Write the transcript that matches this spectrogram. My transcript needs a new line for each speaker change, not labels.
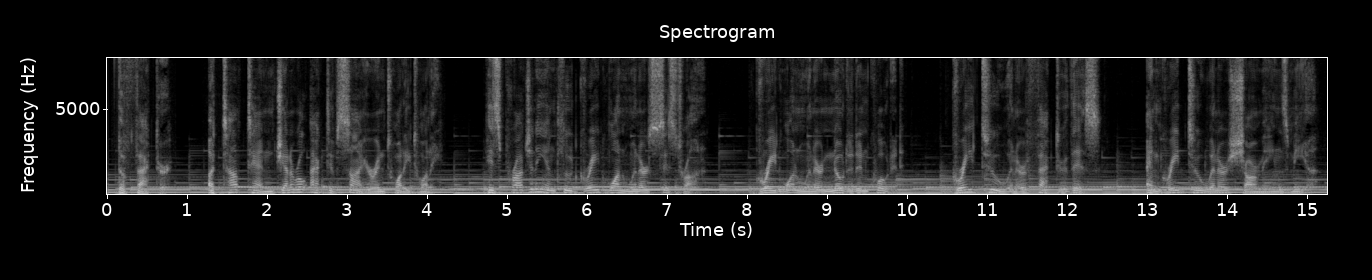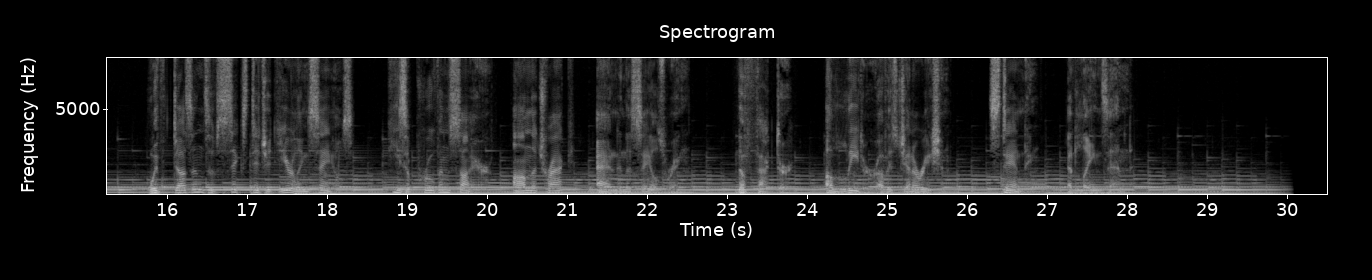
The Factor, a top 10 General Active sire in 2020. His progeny include Grade 1 winner Sistron, Grade 1 winner Noted and Quoted, Grade 2 winner Factor This, and Grade 2 winner Charmaine's Mia. With dozens of six-digit yearling sales, he's a proven sire on the track and in the sales ring. The Factor, a leader of his generation, standing at Lane's End.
